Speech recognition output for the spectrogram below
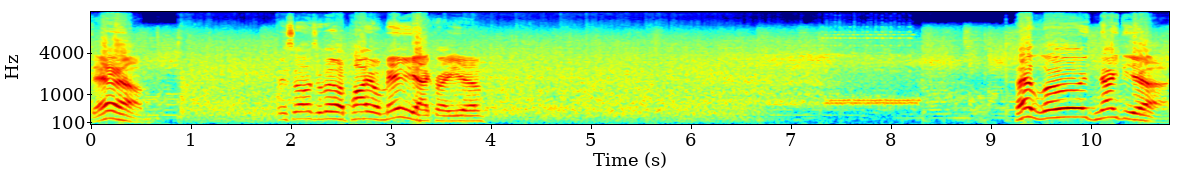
Damn! This sounds a little pyromaniac right here. Hello, Ignitia!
